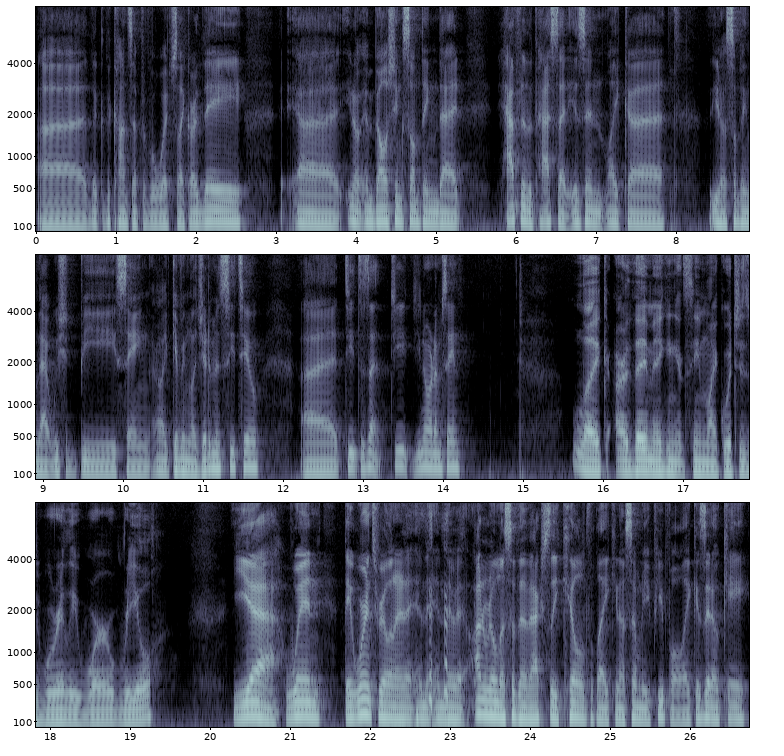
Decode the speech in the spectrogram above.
uh, the the concept of a witch, like, are they, uh, you know, embellishing something that happened in the past that isn't like, uh, you know, something that we should be saying or like giving legitimacy to? Uh, do, does that do you, you know what I'm saying? Like, are they making it seem like witches really were real? Yeah, when they weren't real and, and, and the unrealness of them actually killed like you know so many people. Like, is it okay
